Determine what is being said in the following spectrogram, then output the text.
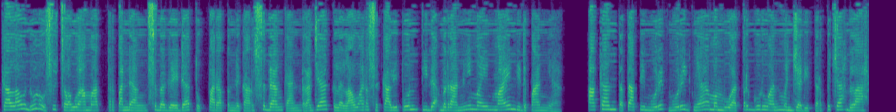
kalau dulu Sucowo amat terpandang sebagai datuk para pendekar sedangkan Raja Kelelawar sekalipun tidak berani main-main di depannya. Akan tetapi murid-muridnya membuat perguruan menjadi terpecah belah,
